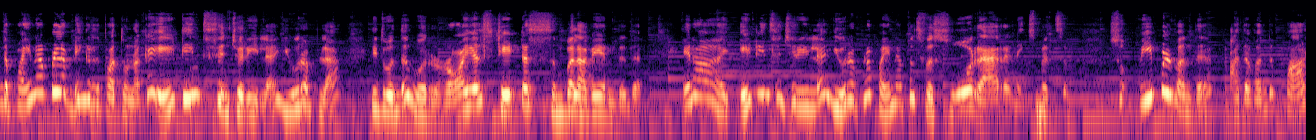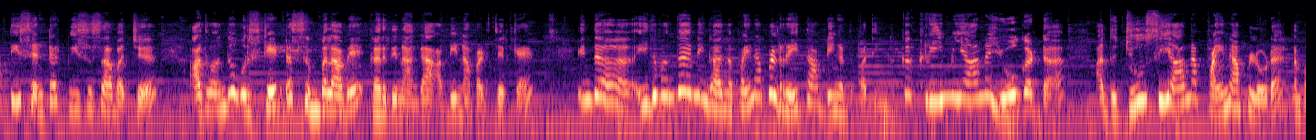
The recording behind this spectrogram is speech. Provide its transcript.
இந்த பைனாப்பிள் அப்படிங்கிறது பார்த்தோம்னாக்கா எயிட்டீன்த் செஞ்சுரியில் யூரோப்பில் இது வந்து ஒரு ராயல் ஸ்டேட்டஸ் சிம்பிளாகவே இருந்தது. ஏன்னா எயிட்டீன் செஞ்சுரியில் யூரோப்பில் pineapples were so rare and expensive so people வந்து அதை வந்து பார்ட்டி சென்டர் பீசஸாக வச்சு அது வந்து ஒரு ஸ்டேட்டஸ் சிம்பிளாகவே கருதினாங்க அப்படின்னு நான் படிச்சிருக்கேன். இந்த இது வந்து நீங்கள் அந்த பைனாப்பிள் ரைத்தா அப்படிங்கிறது பார்த்தீங்கன்னாக்கா க்ரீமியான யோகட்டை அந்த ஜூஸியான பைனாப்பிளோட நம்ம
